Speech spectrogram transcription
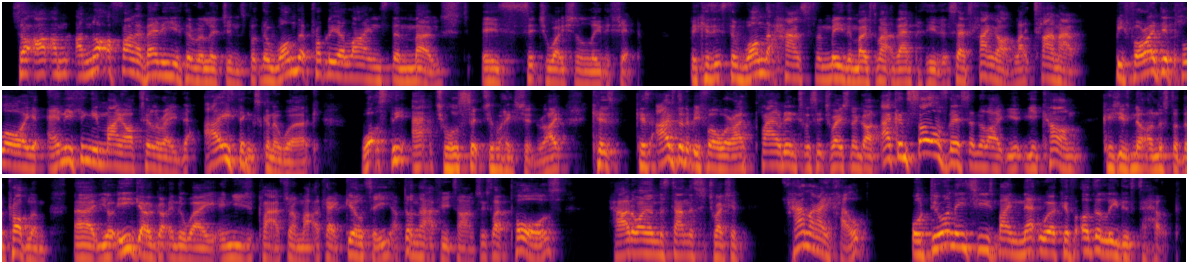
So I'm I'm not a fan of any of the religions, but the one that probably aligns the most is situational leadership, because it's the one that has for me the most amount of empathy. That says, "Hang on, like time out. Before I deploy anything in my artillery that I think is going to work, what's the actual situation, right? Because because I've done it before where I've plowed into a situation and gone, I can solve this, and they're like, you, you can't because you've not understood the problem. Uh, your ego got in the way, and you just plowed through. I'm like, okay, guilty. I've done that a few times. So it's like pause. How do I understand the situation? Can I help, or do I need to use my network of other leaders to help?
